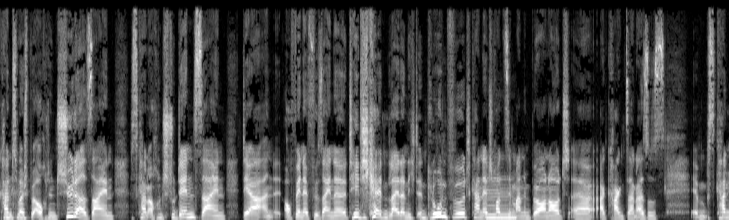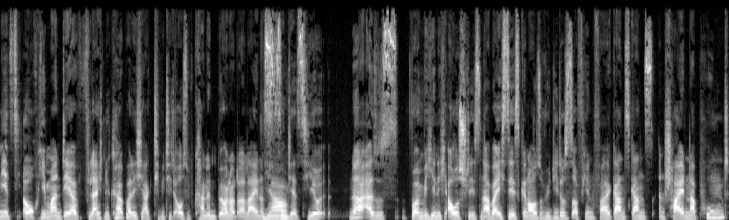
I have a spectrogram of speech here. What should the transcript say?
kann mhm. zum Beispiel auch ein Schüler sein. Es kann auch ein Student sein, der, auch wenn er für seine Tätigkeiten leider nicht entlohnt wird, kann er mhm. trotzdem an einem Burnout äh, erkrankt sein. Also es, ähm, es kann jetzt auch jemand, der vielleicht eine körperliche Aktivität ausübt, kann einen Burnout allein. Es ja. sind jetzt hier Ne? Also das wollen wir hier nicht ausschließen, aber ich sehe es genauso wie die. Das ist auf jeden Fall ganz, ganz entscheidender Punkt.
